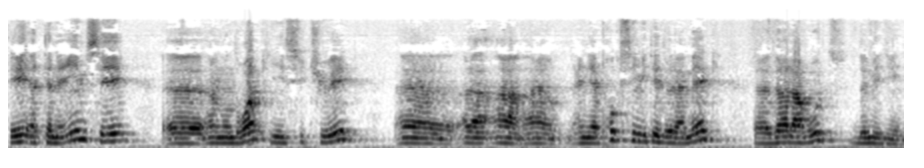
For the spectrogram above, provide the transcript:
Et At-Tan'im c'est euh, un endroit qui est situé euh, à, la, à, à, à, proximité de la Mecque euh, vers la route de Médine.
